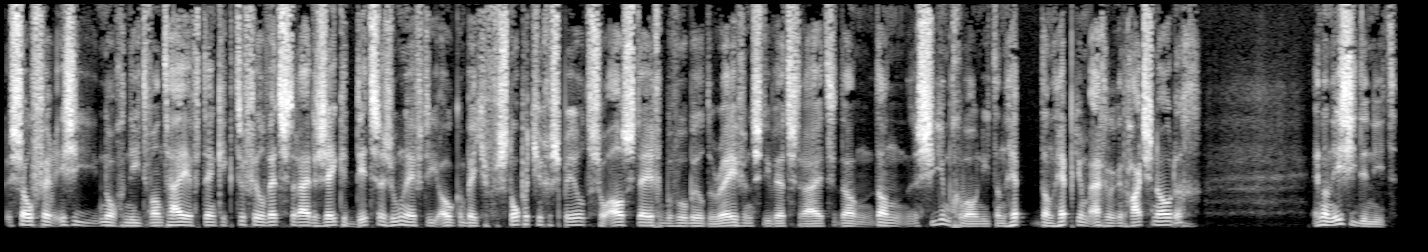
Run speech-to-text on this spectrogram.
zover is hij nog niet, want hij heeft denk ik te veel wedstrijden, zeker dit seizoen heeft hij ook een beetje verstoppertje gespeeld. Zoals tegen bijvoorbeeld de Ravens die wedstrijd, dan, dan zie je hem gewoon niet. Dan heb, dan heb je hem eigenlijk het hardst nodig. En dan is hij er niet.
